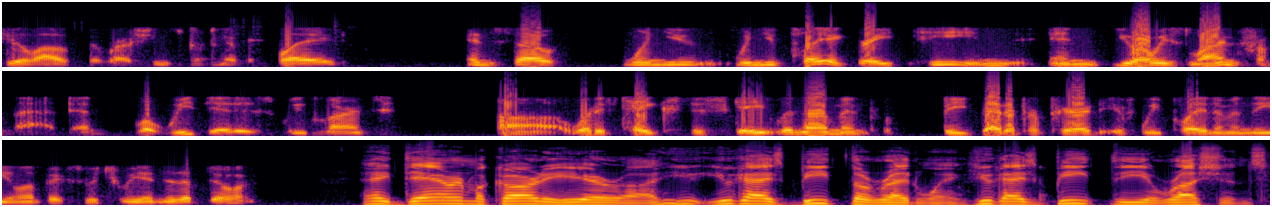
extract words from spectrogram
feel out the Russians who never played. And so when you when you play a great team, and you always learn from that. And what we did is we learned uh, what it takes to skate with them and be better prepared if we played them in the Olympics, which we ended up doing. Hey, Darren McCarty here. Uh, you, you guys beat the Red Wings. You guys beat the Russians.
